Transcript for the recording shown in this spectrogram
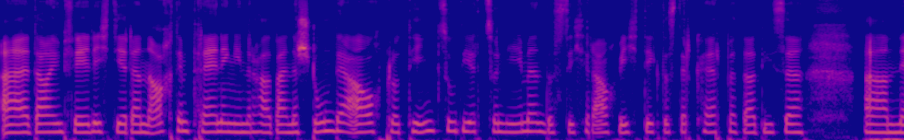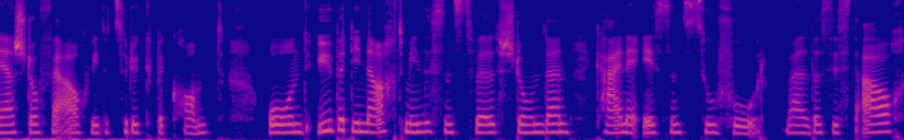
Äh, da empfehle ich dir dann nach dem Training innerhalb einer Stunde auch Protein zu dir zu nehmen. Das ist sicher auch wichtig, dass der Körper da diese äh, Nährstoffe auch wieder zurückbekommt. Und über die Nacht mindestens zwölf Stunden keine Essenszufuhr weil das ist auch,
